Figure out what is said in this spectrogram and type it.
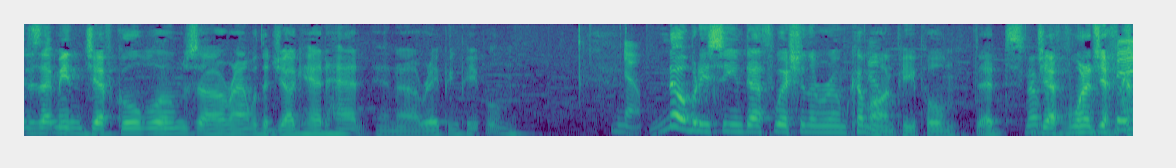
Does that mean Jeff Goldblum's uh, around with a Jughead hat and uh, raping people? No. Nobody's seen Death Wish in the room. Come on, people. That's Nope. Jeff. One of Jeff Been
